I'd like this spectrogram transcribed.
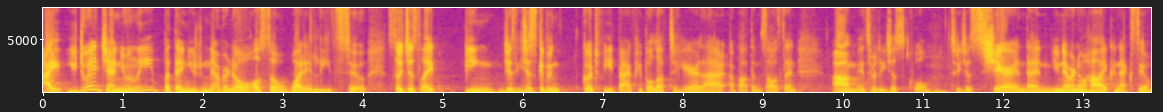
I you do it genuinely, but then you never know also what it leads to. So just like being just just giving good feedback. People love to hear that about themselves, and um, it's really just cool to just share, and then you never know how it connects you.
